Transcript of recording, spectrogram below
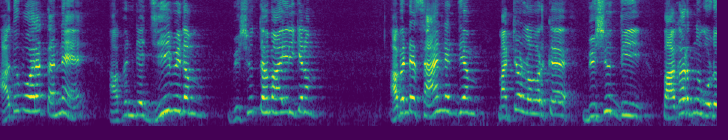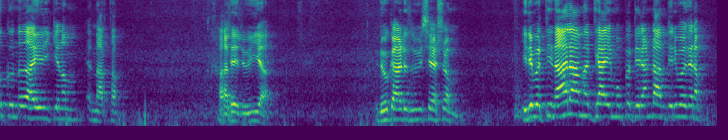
അതുപോലെ തന്നെ അവന്റെ ജീവിതം വിശുദ്ധമായിരിക്കണം. അവന്റെ സാന്നിധ്യം മറ്റുള്ളവർക്ക് വിശുദ്ധി പകർന്നു കൊടുക്കുന്നതായിരിക്കണം എന്നർത്ഥം. ലൂയ്യ ലൂക്കാട് സുവിശേഷം ഇരുപത്തിനാലാം അധ്യായം മുപ്പത്തിരണ്ടാം തിരുവചനം.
